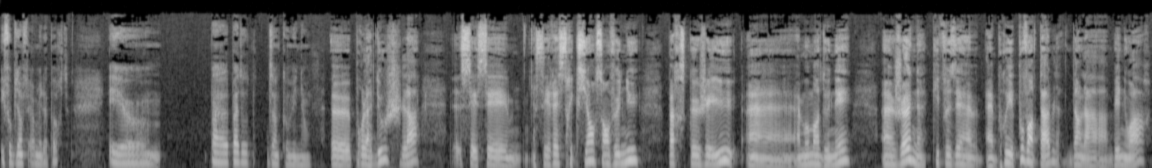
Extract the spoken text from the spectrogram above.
Il faut bien fermer la porte et euh, pas, pas d'autres inconvénients. Euh, pour la douche, là, ces, ces, restrictions sont venues parce que j'ai eu un, un moment donné un jeune qui faisait un, bruit épouvantable dans la baignoire.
